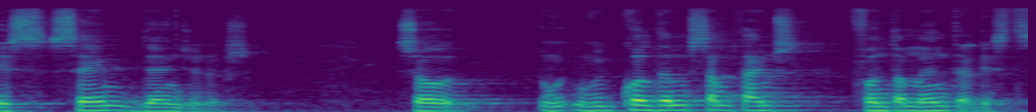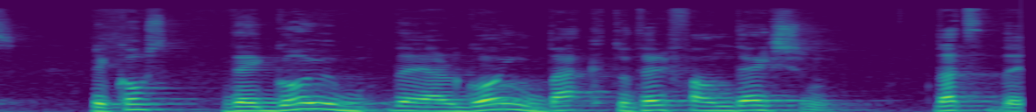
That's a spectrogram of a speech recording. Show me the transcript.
is same dangerous. So we, we call them sometimes fundamentalists because they go they are going back to their foundation. That's the,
